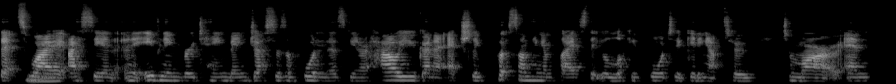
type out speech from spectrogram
that's why mm. i see an, an, evening routine being just as important as you know how are you going to actually put something in place that you're looking forward to getting up to tomorrow. And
